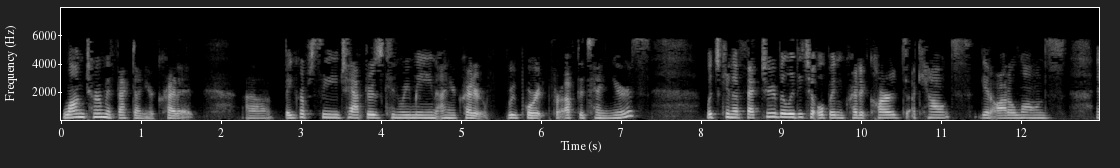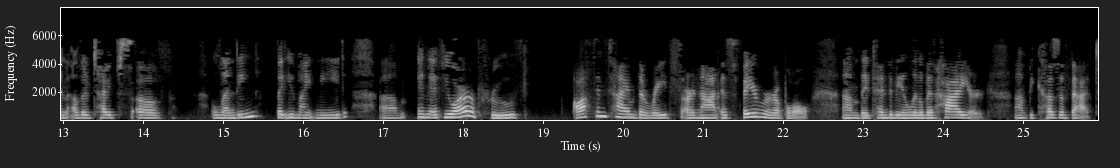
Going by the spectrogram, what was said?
long-term effect on your credit. Uh, bankruptcy chapters can remain on your credit report for up to 10 years, which can affect your ability to open credit cards accounts, get auto loans, and other types of lending that you might need. Um, and if you are approved, oftentimes the rates are not as favorable. Um, they tend to be a little bit higher um, because of that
